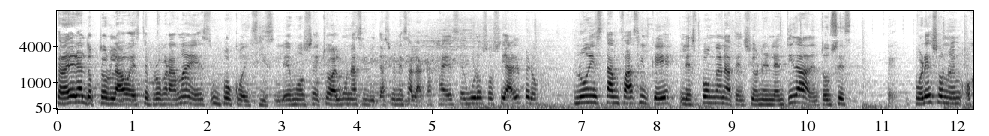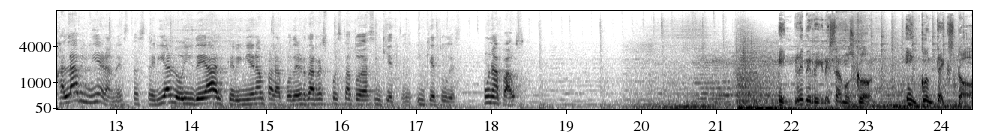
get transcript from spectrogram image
traer al doctor Lao a este programa es un poco difícil. Hemos hecho algunas invitaciones a la Caja de Seguro Social, pero no es tan fácil que les pongan atención en la entidad. Entonces, eh, por eso no, ojalá vinieran. Esto sería lo ideal que vinieran para poder dar respuesta a todas inquietudes. Una pausa. En breve regresamos con En Contexto.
